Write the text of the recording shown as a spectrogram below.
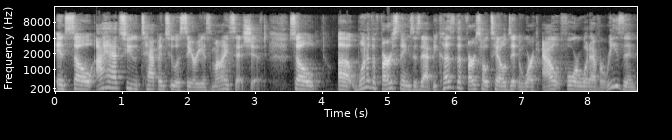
And so i had to tap into a serious mindset shift. So uh, one of the first things is that because the first hotel didn't work out for whatever reason,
